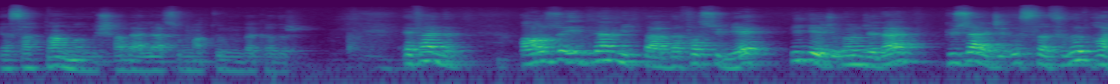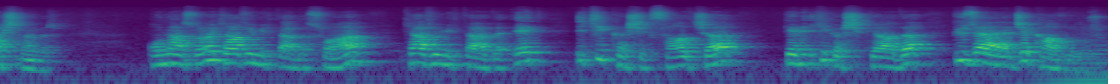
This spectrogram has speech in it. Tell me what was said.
yasaklanmamış haberler sunmak durumunda kalır. Efendim, arzu edilen miktarda fasulye bir gece önceden güzelce ıslatılıp haşlanır. Ondan sonra kafi miktarda soğan, kafi miktarda et, iki kaşık salça, gene iki kaşık yağda güzelce kavrulur.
